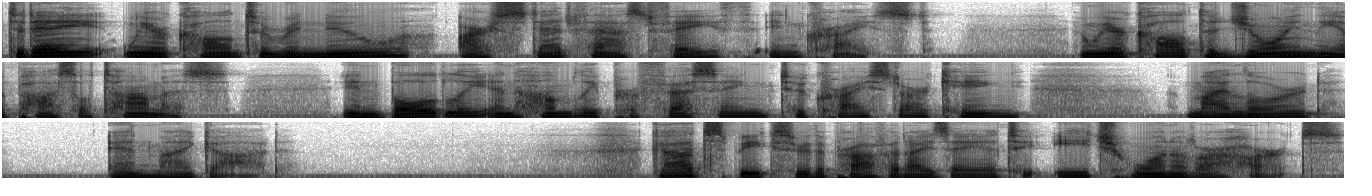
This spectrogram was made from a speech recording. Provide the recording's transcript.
Today we are called to renew our steadfast faith in Christ, and we are called to join the Apostle Thomas in boldly and humbly professing to Christ our King, My Lord and my God. God speaks through the prophet Isaiah to each one of our hearts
